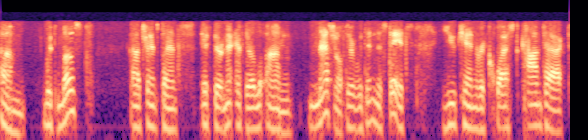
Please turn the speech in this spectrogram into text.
um, with most uh, transplants, if they're if they're um, national, if they're within the states, you can request contact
